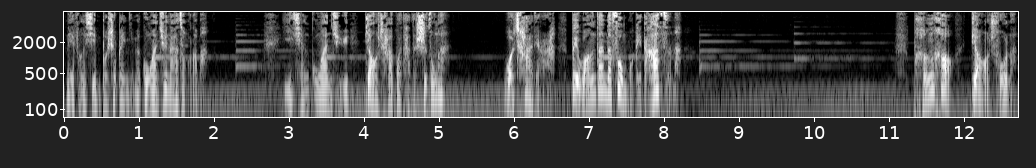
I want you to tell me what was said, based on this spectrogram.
那封信不是被你们公安局拿走了吗？以前公安局调查过他的失踪案，我差点啊被王丹的父母给打死呢。彭浩调出了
